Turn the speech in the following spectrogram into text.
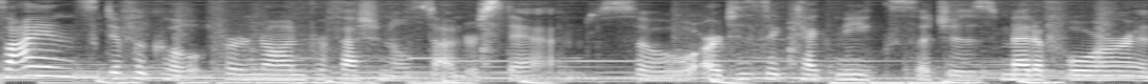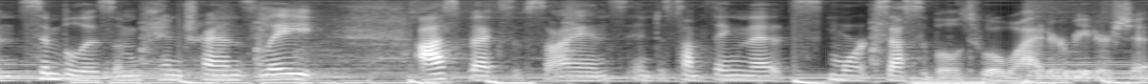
Science difficult for non-professionals to understand, so artistic techniques such as metaphor and symbolism can translate aspects of science into something that's more accessible to a wider readership.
